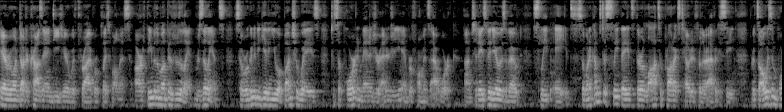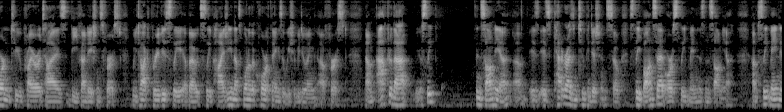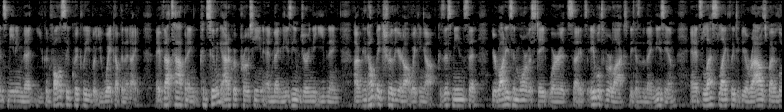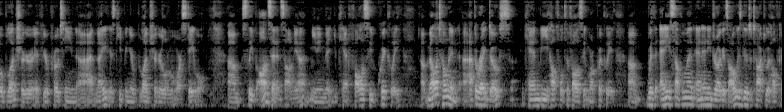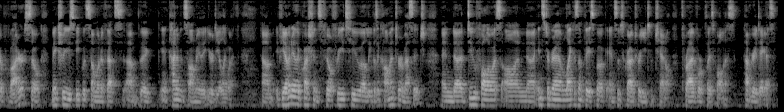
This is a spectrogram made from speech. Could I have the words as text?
Hey everyone, Dr. Krause ND here with Thrive Workplace Wellness. Our theme of the month is resilience. So we're going to be giving you a bunch of ways to support and manage your energy and performance at work. Um, today's video is about sleep aids. So when it comes to sleep aids, there are lots of products touted for their efficacy, but it's always important to prioritize the foundations first. We talked previously about sleep hygiene. That's one of the core things that we should be doing uh, first. Um, after that, sleep insomnia um, is, is categorized in two conditions so sleep onset or sleep maintenance insomnia. Um, sleep maintenance meaning that you can fall asleep quickly but you wake up in the night. If that's happening, consuming adequate protein and magnesium during the evening um, can help make sure that you're not waking up because this means that your body's in more of a state where it's, uh, it's able to relax because of the magnesium and it's less likely to be aroused by low blood sugar if your protein uh, at night is keeping your blood sugar a little bit more stable. Um, sleep onset insomnia, meaning that you can't fall asleep quickly, uh, melatonin uh, at the right dose can be helpful to fall asleep more quickly. Um, with any supplement and any drug, it's always good to talk to a healthcare provider. So make sure you speak with someone if that's um, the kind of insomnia that you're dealing with. Um, if you have any other questions, feel free to uh, leave us a comment or a message. And uh, do follow us on uh, Instagram, like us on Facebook, and subscribe to our YouTube channel, Thrive Workplace Wellness. Have a great day, guys.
